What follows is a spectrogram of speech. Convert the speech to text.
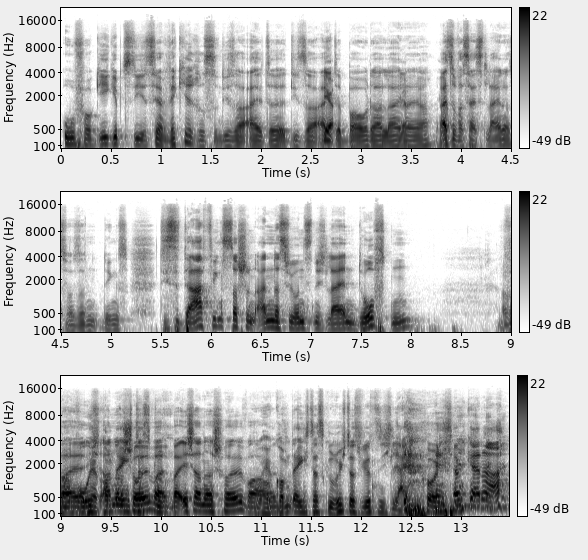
OVG gibt's, die ist ja weggerissen, dieser alte, dieser alte Ja. Bau da leider, ja. Also was heißt leider, das war so ein Dings. Diese, da fing es doch schon an, dass wir uns nicht leiden durften. Weil woher ich, kommt eigentlich Scholl weil ich an der Scholl war. Woher kommt eigentlich das Gerücht, dass wir uns nicht leiden konnten? Ich habe keine Ahnung.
